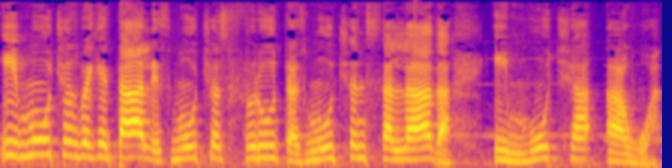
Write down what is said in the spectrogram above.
y muchos vegetales, muchas frutas, mucha ensalada y mucha agua.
